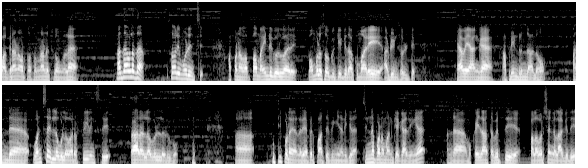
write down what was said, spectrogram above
பார்க்குறான்னு ஒருத்தன் சொன்னான்னு வச்சுக்கோங்களேன். அது அவ்வளோதான் சோழி முடிஞ்சிச்சு. அப்போ நம்ம அப்பா மைண்டுக்கு வருவார். பொம்பளை சோக்கு கேட்குதா குமாரே? அப்படின்னு சொல்லிட்டு. தேவையாங்க? அப்படின்னு இருந்தாலும் அந்த ஒன் சைடு லெவலில் வர ஃபீலிங்ஸு வேறு லெவலில் இருக்கும். குட்டி படம் நிறையா பேர் பார்த்துருப்பீங்கன்னு நினைக்கிறேன். சின்ன படமான்னு கேட்காதீங்க. அந்த முக்கையெல்லாம் தவிர்த்து பல வருஷங்கள் ஆகுது.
